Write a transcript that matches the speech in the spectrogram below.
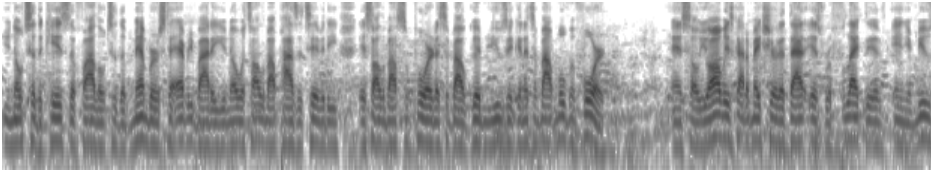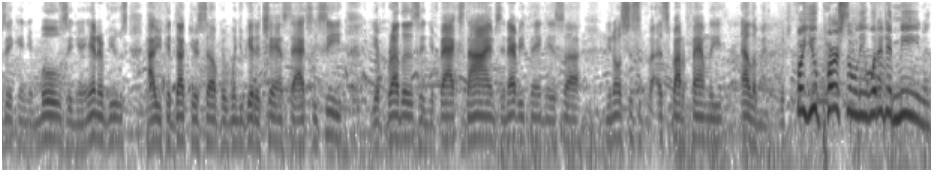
you know to the kids that follow to the members to everybody you know. It's all about positivity. It's all about support. It's about good music and it's about moving forward and so you always got to make sure that that is reflective in your music and your moves and your interviews, how you conduct yourself, and when you get a chance to actually see your brothers and your backs, dimes, and everything is, uh, you know, it's just it's about a family element. For you personally, what did it mean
